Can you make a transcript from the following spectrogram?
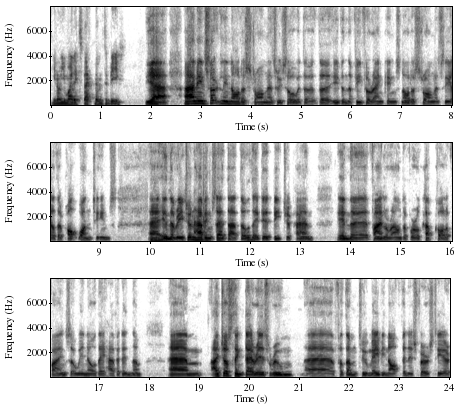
you know you might expect them to be. Yeah, I mean certainly not as strong as we saw with the the even the FIFA rankings, not as strong as the other pot one teams uh, mm-hmm. in the region. Having said that, though, they did beat Japan in the final round of World Cup qualifying, so we know they have it in them. Um, I just think there is room uh, for them to maybe not finish first here,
